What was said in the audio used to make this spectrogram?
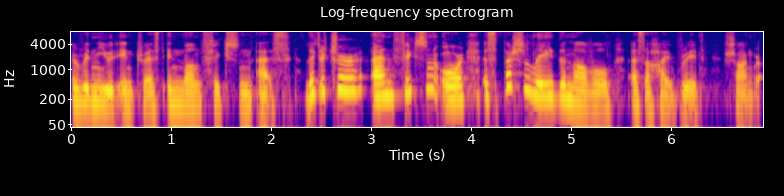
a renewed interest in nonfiction as literature and fiction, or especially the novel as a hybrid genre.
